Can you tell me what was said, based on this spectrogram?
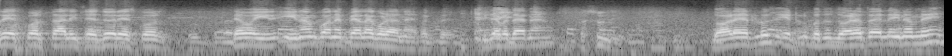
રેસ કોર્સ ચાલી છે જો રેસ કોર્સ તેઓ ઇનામ કોને? પહેલા ઘોડાને ફક્ત. બીજા બધાને? દોડે એટલું જ, એટલું બધું દોડે તો એટલે ઇનામ નહીં.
